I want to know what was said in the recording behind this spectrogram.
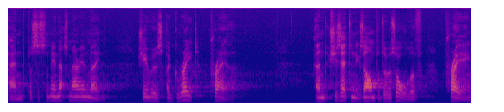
and persistently, and that's Marion Main. She was a great prayer. And she set an example to us all of praying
